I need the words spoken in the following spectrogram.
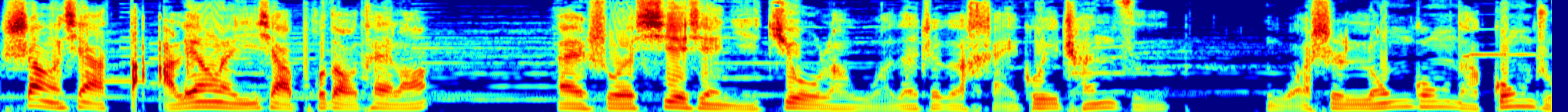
上下打量了一下葡萄太郎，哎，说谢谢你救了我的这个海龟臣子。我是龙宫的公主，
